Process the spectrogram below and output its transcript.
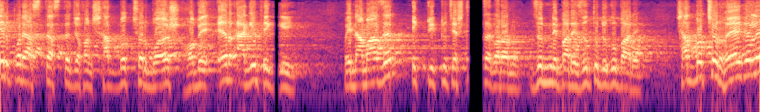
এরপরে আস্তে আস্তে যখন সাত বছর বয়স হবে, এর আগে থেকেই ওই নামাজের একটু একটু চেষ্টা করানো, জন্য পারে, যতটুকু পারে। সাত বছর হয়ে গেলে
